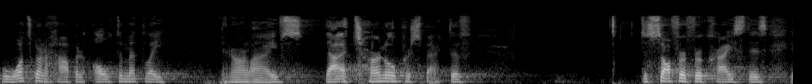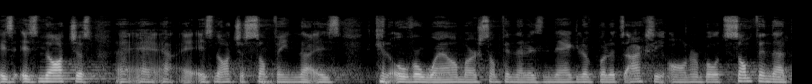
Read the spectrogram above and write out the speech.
well, what's going to happen ultimately in our lives. That eternal perspective. To suffer for Christ is, is, is not just, uh, uh, is not just something that is, can overwhelm or something that is negative, but it's actually honorable. It's something that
